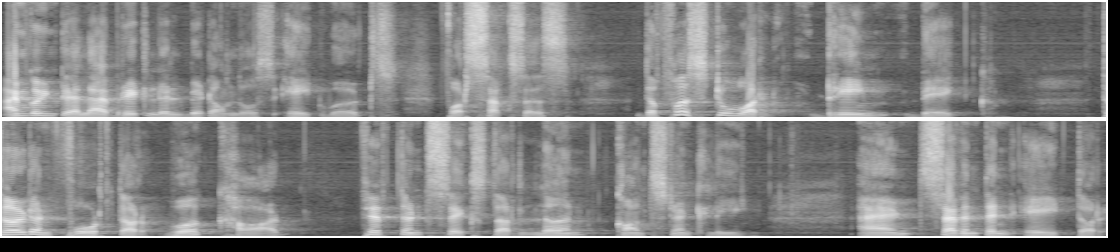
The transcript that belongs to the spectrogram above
I'm going to elaborate a little bit on those eight words for success. The first two are dream big. Third and fourth are work hard. Fifth and sixth are learn constantly. And seventh and eighth are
